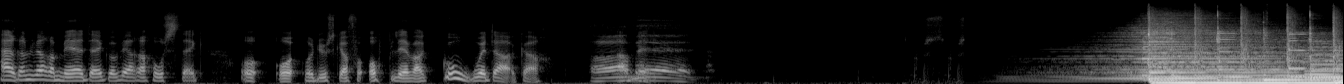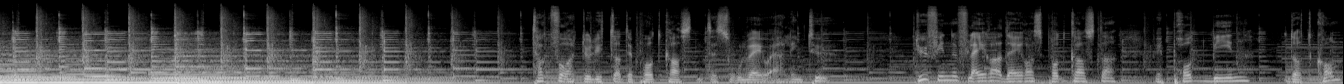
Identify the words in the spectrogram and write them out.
Herren være med deg og være hos deg, og, og, og du skal få oppleve gode dager. Amen. Takk for at du lytter til podkasten til Solveig og Erling Thu. Du finner flere av deres podkaster ved podbean.com,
